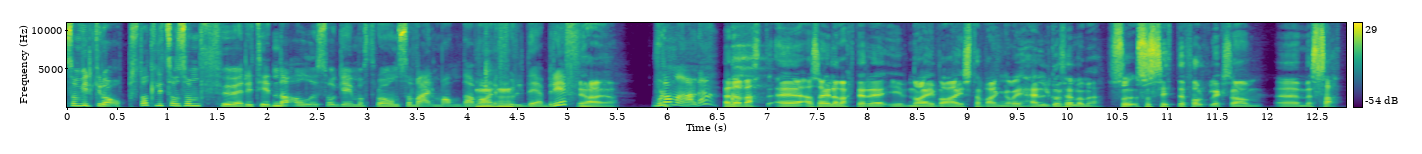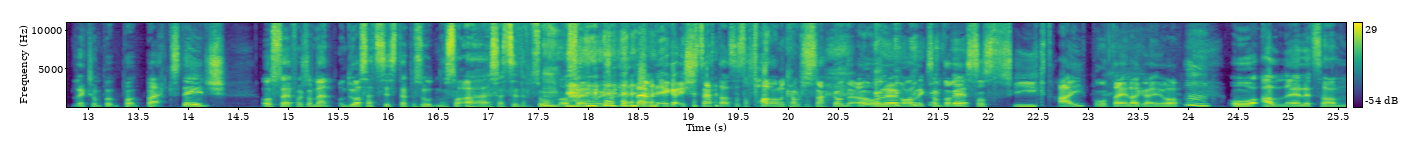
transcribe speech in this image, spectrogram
som virker å ha oppstått. Litt sånn som før i tiden, da alle så Game of Thrones, og hver mandag var det full debrief. Ja, ja. Hvordan er det? Ja, det har vært, eh, altså jeg la merke til det i, når jeg var i Stavanger i helga, til og med. Så, så sitter folk liksom eh, Vi satt liksom på, på backstage. Og så er folk sånn, vent, om du har sett siste episoden Og så, «Åh, jeg har sett siste episoden Og så er folk sånn, nei, men jeg har ikke sett det Så, så faen, nå kan vi ikke snakke om det Og det var liksom, det er så sykt hype rundt hele greia Og alle er litt sånn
